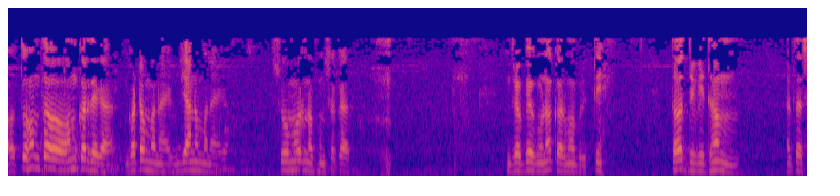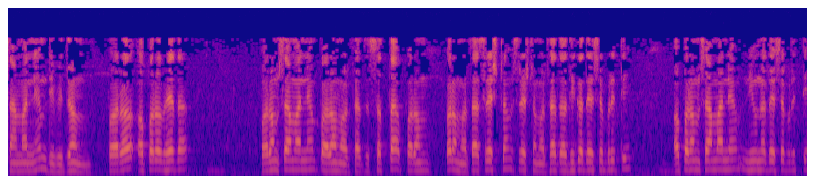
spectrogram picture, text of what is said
और तो हम तो हम कर देगा, घटम बनाएगा, ज्ञानम बनाएगा। सोमोर नपुंसकार द्रव्य गुण कर्म वृत्ति। तद्विधम अर्थात सामान्यम द्विविधम, पर अपर भेद। परम सामान्य परम अर्थात सत्ता, परम परम अर्थात श्रेष्ठम श्रेष्ठम अर्थात अधिक देश वृत्ति। अपरम सामान्य न्यून देश वृत्ति।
